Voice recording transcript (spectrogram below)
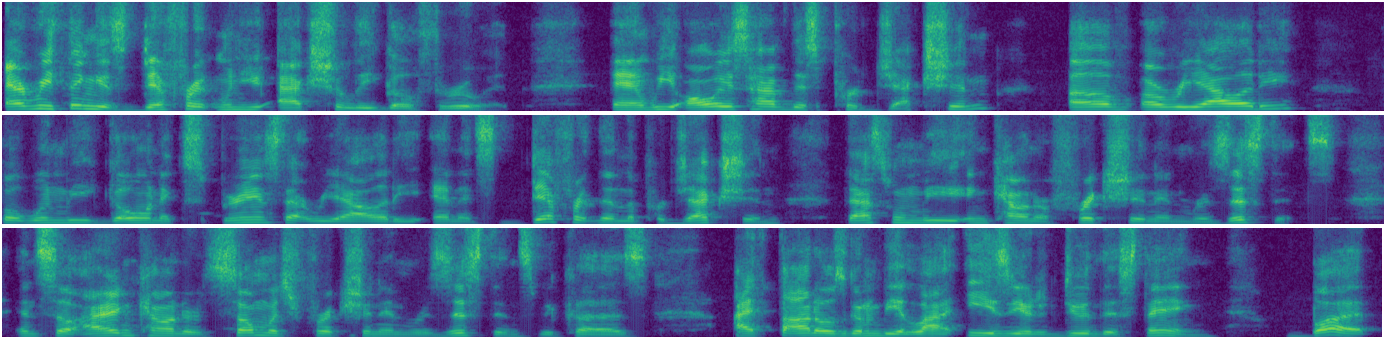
everything is different when you actually go through it and we always have this projection of a reality but when we go and experience that reality and it's different than the projection, that's when we encounter friction and resistance. And so I encountered so much friction and resistance because I thought it was going to be a lot easier to do this thing. But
